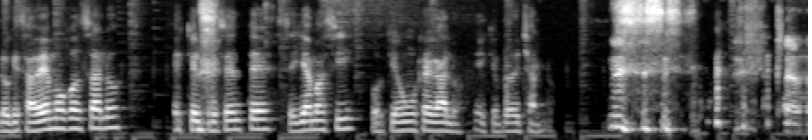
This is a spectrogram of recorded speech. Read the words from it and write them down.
Lo que sabemos, Gonzalo, es que el presente se llama así porque es un regalo y hay que aprovecharlo. claro.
